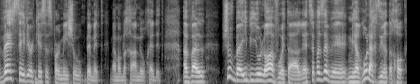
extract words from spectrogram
ו-Save Your Kisses for Me, שהוא באמת מהממלכה המאוחדת. אבל שוב, ב-EBU לא אהבו את הרצף הזה, ומיהרו להחזיר את החוק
